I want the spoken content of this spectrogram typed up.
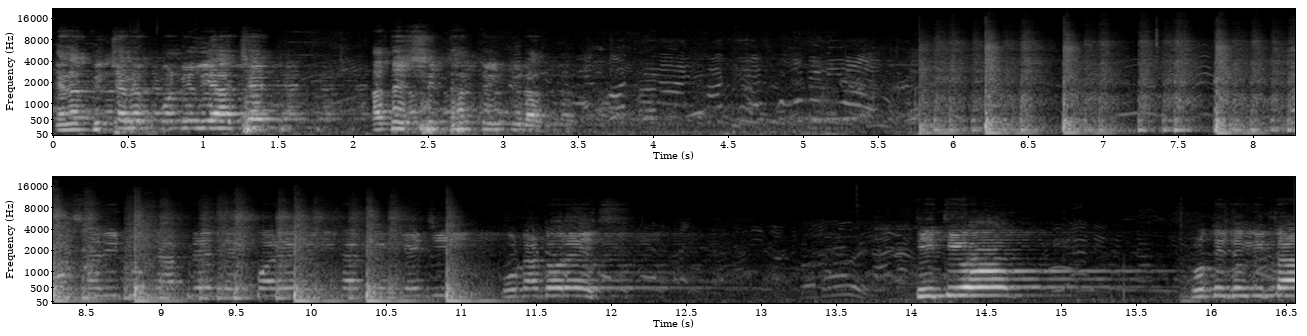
যারা বিচারক মন্ডলী আছেন তাদের সিদ্ধান্তই চূড়ান্ত। কেজি তৃতীয় প্রতিযোগিতা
